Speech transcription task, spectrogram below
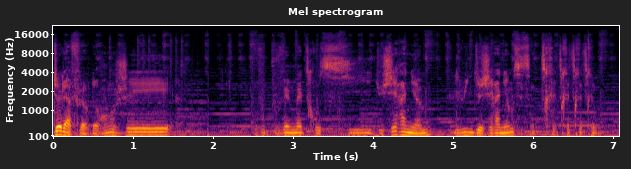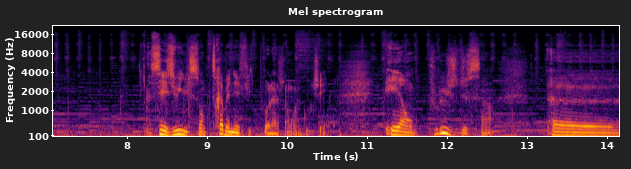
de la fleur d'oranger. Vous pouvez mettre aussi du géranium. L'huile de géranium, ça sent très très très très bon. Ces huiles sont très bénéfiques pour la chambre à coucher. Et en plus de ça, euh,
